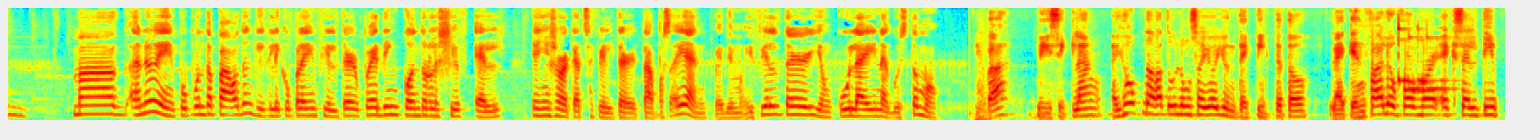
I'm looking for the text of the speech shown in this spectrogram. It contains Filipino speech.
mag, ano eh, pupunta pa ako dun, kiklik ko pala yung filter. Pwedeng control shift L, yan yung shortcut sa filter. Tapos, ayan, pwede mo i-filter yung kulay na gusto mo. Diba? Basic lang. I hope nakatulong sa'yo yung technique na to. Like and follow for more Excel tip.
